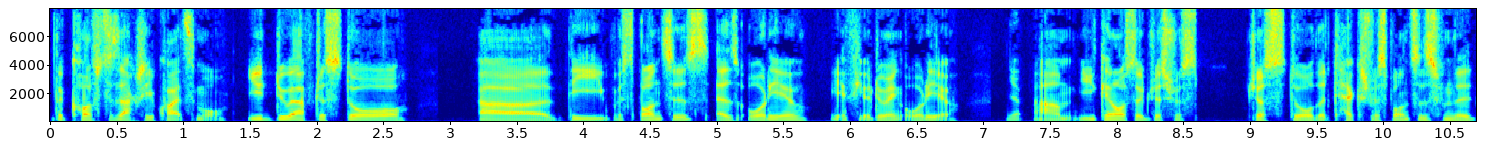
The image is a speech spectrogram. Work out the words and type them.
the cost is actually quite small. You do have to store uh, the responses as audio if you're doing audio. Yep. Um, you can also just res- just store the text responses from the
